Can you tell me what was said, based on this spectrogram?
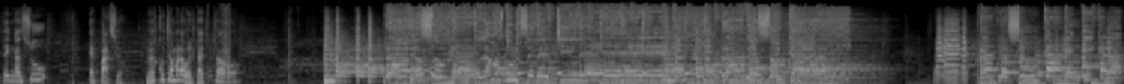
tengan su espacio. Nos escuchamos a la vuelta. Chao, chao. Radio Azúcar, la más dulce de Chile. Radio Azúcar. Radio Azúcar indica la.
